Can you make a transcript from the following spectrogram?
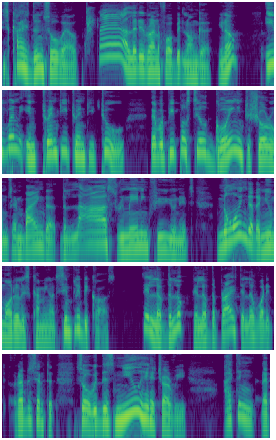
this car is doing so well. Eh, I'll let it run for a bit longer. You know, even in 2022. There were people still going into showrooms and buying the, the last remaining few units, knowing that a new model is coming out simply because they love the look, they love the price, they love what it represented. So with this new HRV, I think that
